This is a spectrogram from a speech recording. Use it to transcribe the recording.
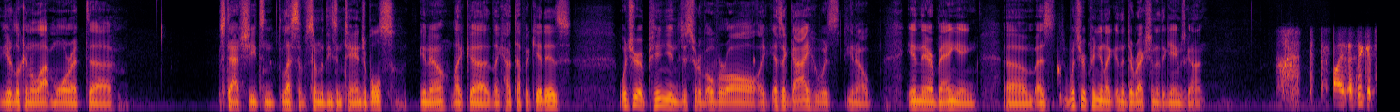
you're looking a lot more at uh, stat sheets and less of some of these intangibles. You know, like uh, like how tough a kid is. What's your opinion, just sort of overall, like as a guy who was, you know, in there banging? Um, as what's your opinion, like in the direction that the game's gone? I, I think it's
